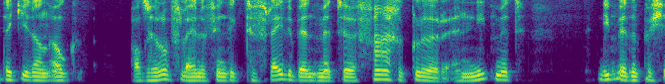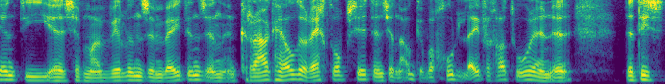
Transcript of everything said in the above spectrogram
dat je dan ook als hulpverlener, vind ik, tevreden bent met de vage kleuren en niet met niet met een patiënt die uh, zeg maar willens en wetens en een kraakhelder rechtop zit en zegt, nou ik heb een goed leven gehad hoor. En uh, dat is,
